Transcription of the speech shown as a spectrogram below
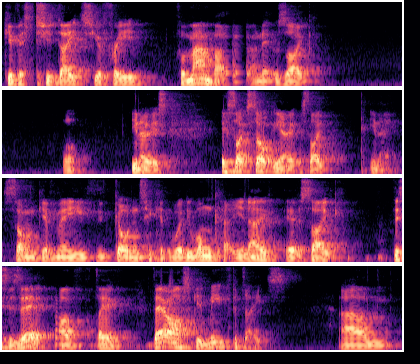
give us your dates. You're free for Mambo." And it was like, what? You know, it's it's like so. You know, it's like you know, someone give me the golden ticket to Willy Wonka. You know, it's like this is it. I've they they're asking me for dates. Um,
